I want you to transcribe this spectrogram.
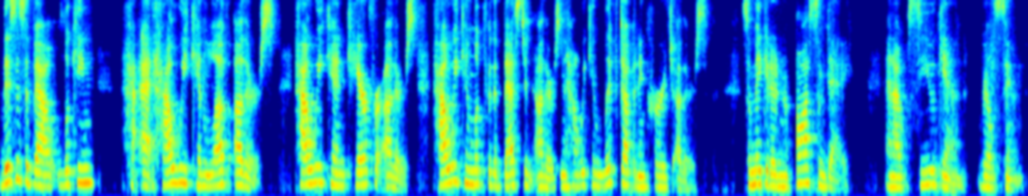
this is about looking at how we can love others, how we can care for others, how we can look for the best in others, and how we can lift up and encourage others. So make it an awesome day. And I will see you again real soon.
